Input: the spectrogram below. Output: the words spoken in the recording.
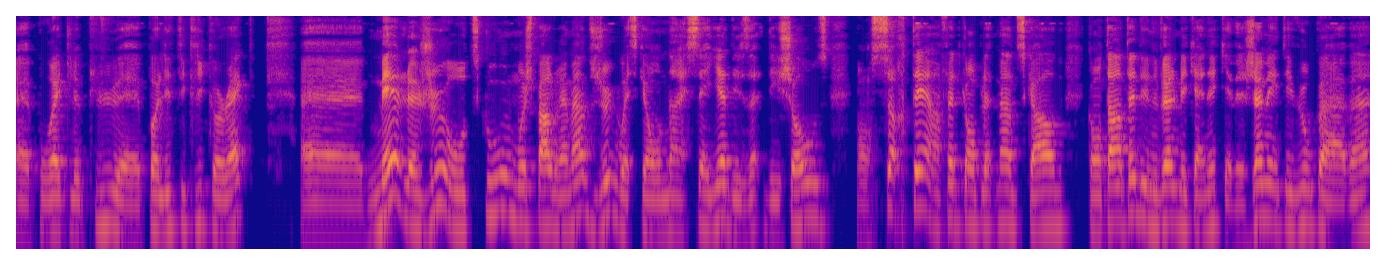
euh, pour être le plus euh, politically correct. Euh, mais le jeu old school, moi je parle vraiment du jeu où est-ce qu'on essayait des, des choses, qu'on sortait en fait complètement du cadre, qu'on tentait des nouvelles mécaniques qui avaient jamais été vues auparavant,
